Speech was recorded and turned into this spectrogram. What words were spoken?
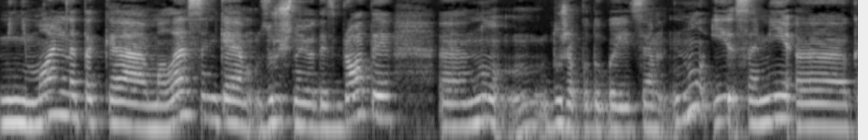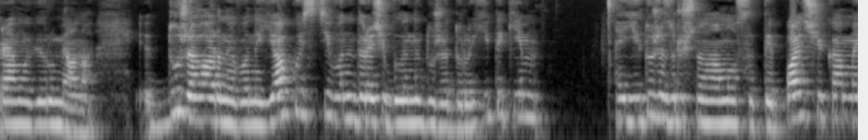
мінімальне таке, малесеньке, зручно його десь брати. Е, Ну, дуже подобається. Ну і самі е, кремові румяна. Дуже гарної вони якості. Вони, до речі, були не дуже дорогі такі. Їх дуже зручно наносити пальчиками,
